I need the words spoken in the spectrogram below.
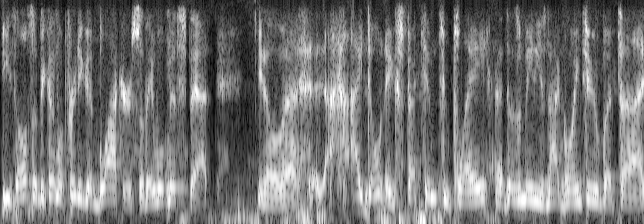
He's also become a pretty good blocker, so they will miss that. You know, uh, I don't expect him to play. That doesn't mean he's not going to, but uh,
